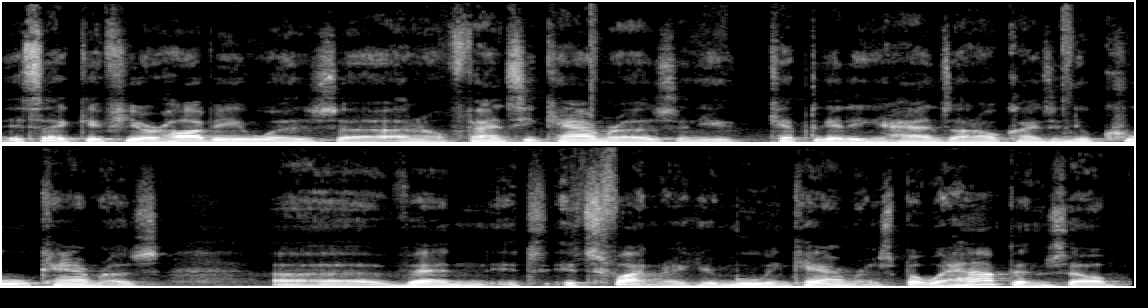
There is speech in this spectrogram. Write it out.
it's like if your hobby was, uh, I don't know, fancy cameras and you kept getting your hands on all kinds of new cool cameras, uh, then it's, it's fun, right? You're moving cameras. But what happens, though,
